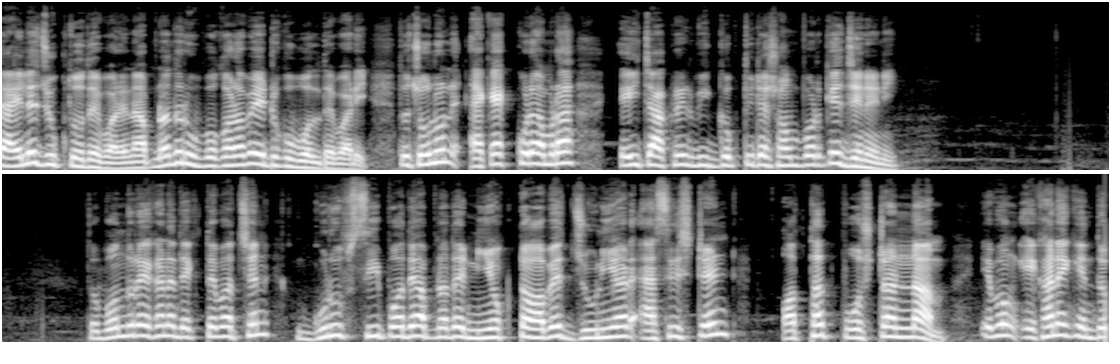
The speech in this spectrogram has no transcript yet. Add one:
চাইলে যুক্ত হতে পারেন। আপনাদের উপকার হবে এটুকু বলতে পারি। তো চলুন এক এক করে আমরা এই চাকরির বিজ্ঞপ্তিটা সম্পর্কে জেনে নিই। তো বন্ধুরা, এখানে দেখতে পাচ্ছেন গ্রুপ সি পদে আপনাদের নিয়োগটা হবে জুনিয়র অ্যাসিস্ট্যান্ট অর্থাৎ পোস্টার নাম। এবং এখানে কিন্তু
